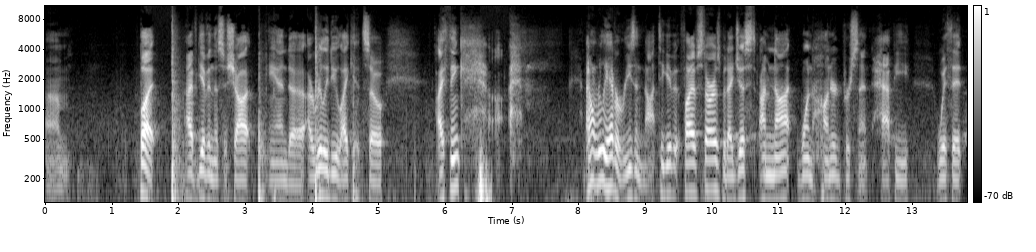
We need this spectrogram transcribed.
Um, but I've given this a shot, and uh, I really do like it. So I think I don't really have a reason not to give it five stars, but I just I'm not 100% happy with it.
